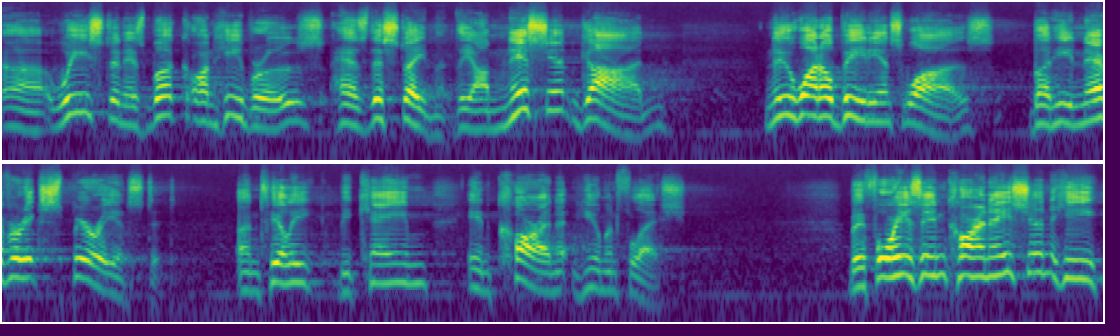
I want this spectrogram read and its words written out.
uh, Wuest, in his book on Hebrews, has this statement The omniscient God knew what obedience was, but he never experienced it until he became incarnate in human flesh. Before his incarnation, he,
